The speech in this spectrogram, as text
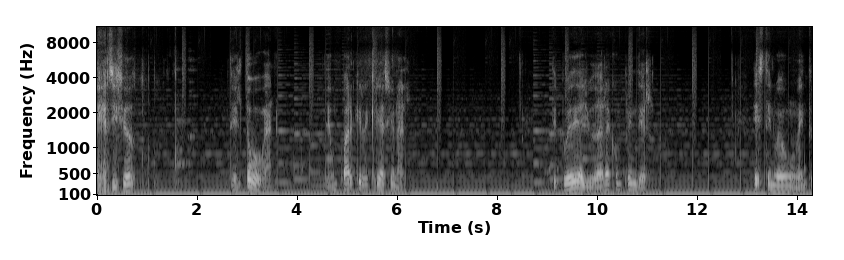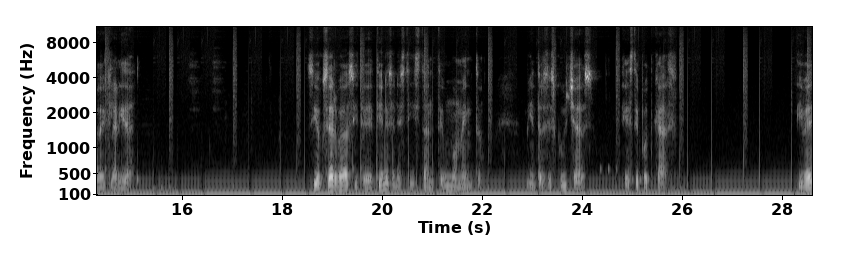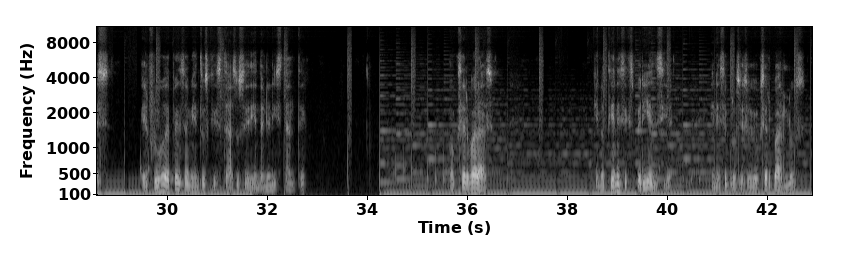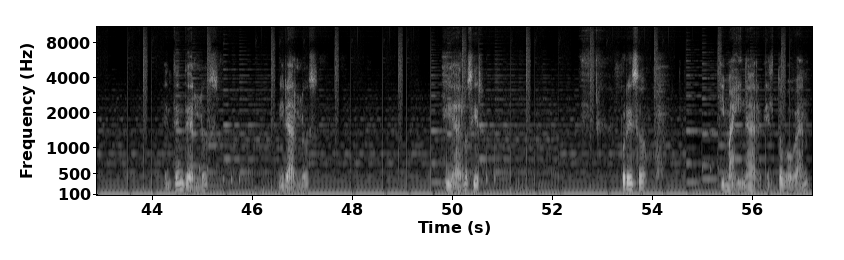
El ejercicio del tobogán de un parque recreacional te puede ayudar a comprender este nuevo momento de claridad. Si observas y te detienes en este instante un momento mientras escuchas este podcast y ves el flujo de pensamientos que está sucediendo en el instante, observarás que no tienes experiencia en ese proceso de observarlos, entenderlos, mirarlos y dejarlos ir. Por eso, imaginar el tobogán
